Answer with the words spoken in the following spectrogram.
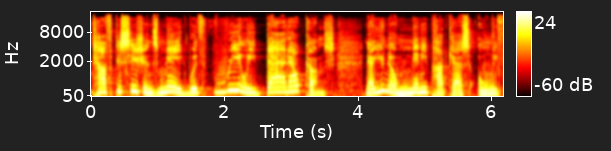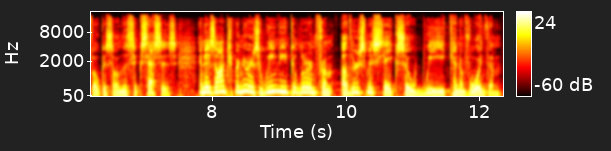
tough decisions made with really bad outcomes. Now, you know, many podcasts only focus on the successes, and as entrepreneurs, we need to learn from others' mistakes so we can avoid them.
